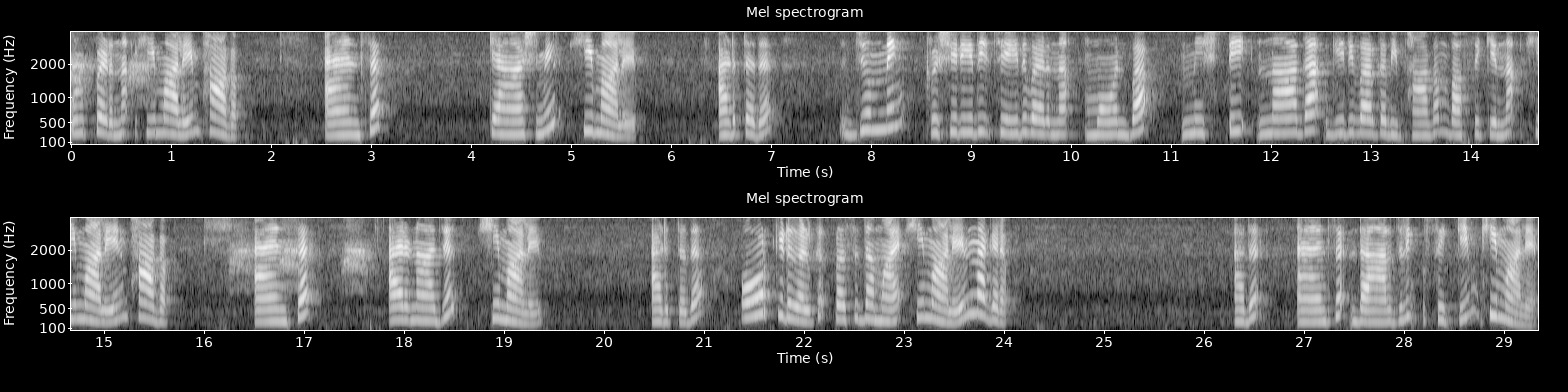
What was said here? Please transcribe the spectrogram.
ഉൾപ്പെടുന്ന ഹിമാലയൻ ഭാഗം. ആൻസർ കാശ്മീർ ഹിമാലയം. അടുത്തത് ജുമ്മിങ് കൃഷിരീതി ചെയ്തു വരുന്ന മോൻബ മിഷ്ടി നാഗ ഗിരിവർഗ വിഭാഗം വസിക്കുന്ന ഹിമാലയൻ ഭാഗം. ആൻസർ അരുണാചൽ ഹിമാലയം. അടുത്തത് ഓർക്കിഡുകൾക്ക് പ്രസിദ്ധമായ ഹിമാലയൻ നഗരം. അത് ആൻസർ ഡാർജിലിംഗ് സിക്കിം ഹിമാലയം.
